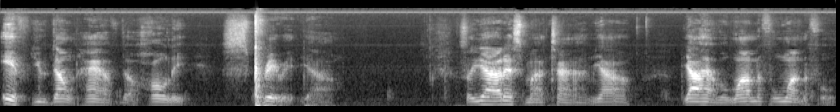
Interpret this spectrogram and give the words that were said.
if you don't have the Holy Spirit, y'all. So y'all, that's my time. Y'all, y'all have a wonderful, wonderful,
